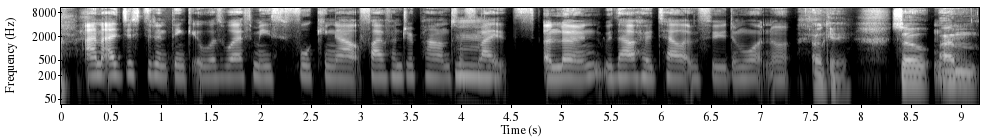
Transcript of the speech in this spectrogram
and I just didn't think it was worth me forking out five hundred pounds for Mm. flights alone without hotel and food and whatnot. Okay. So, um,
